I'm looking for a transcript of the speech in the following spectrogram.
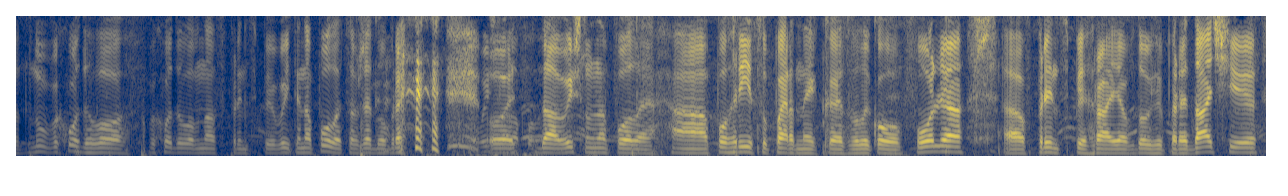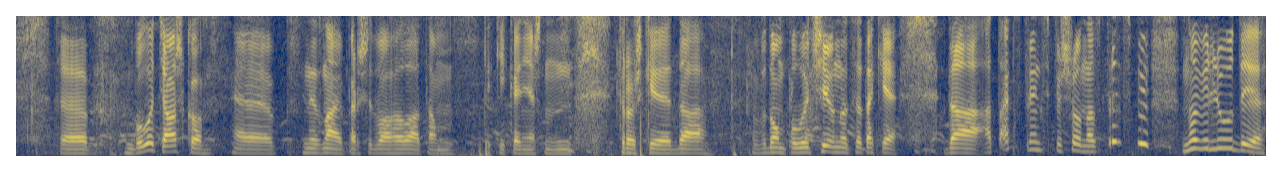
Е, Ну, виходило, виходило в нас, в принципі, вийти на поле, це вже добре. Ось, да, вийшли на поле. А, по грі суперник з великого поля. А, В принципі, грає в довгі передачі. Е, Було тяжко. Е, Не знаю, перші два гола там такі, звісно, трошки да, вдом получив, ну це таке. Да. А так, в принципі, що у нас? В принципі, нові люди.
